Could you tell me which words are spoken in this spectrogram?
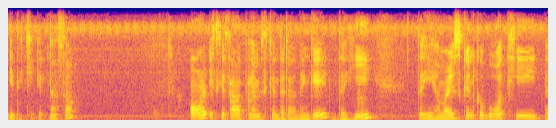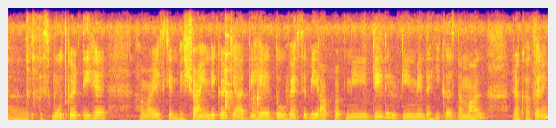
ये देखिए इतना सा। और इसके साथ ही हम इसके अंदर डालेंगे दही। दही हमारी स्किन को बहुत ही स्मूथ करती है। हमारी स्किन में शाइन लेकर के आती है। तो वैसे भी आप अपनी डेली रूटीन में दही का इस्तेमाल रखा करें।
